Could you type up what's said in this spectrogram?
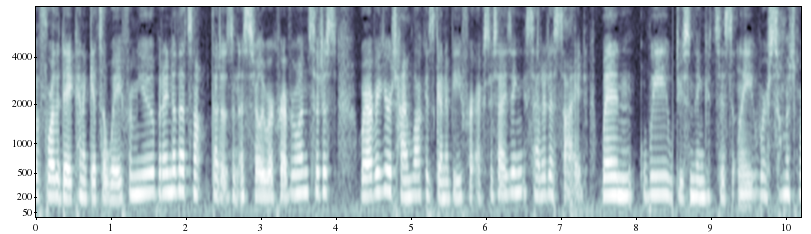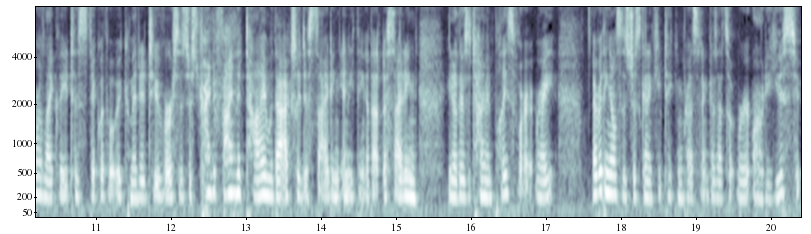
before the day kind of gets away from you, but I know that's not that doesn't necessarily work for everyone. So just wherever your time block is going to be for exercising, set it aside. When we do something consistently, we're so much more likely to stick with what we committed to versus just trying to find the time without actually deciding anything, without deciding, you know, there's a time and place for it, right? Everything else is just going to keep taking precedent because that's what we're already used to.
